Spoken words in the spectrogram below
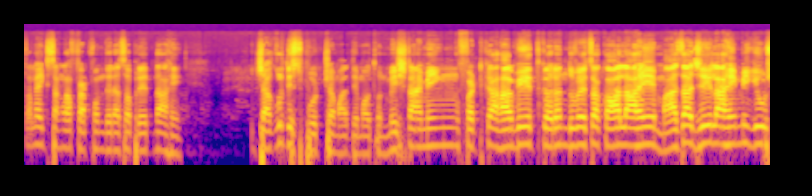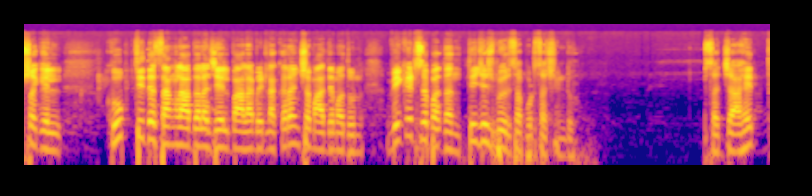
त्याला एक चांगला प्लॅटफॉर्म देण्याचा प्रयत्न आहे. जागृती स्पोर्टच्या माध्यमातून. मिस टायमिंग फटका हवेत करण दुवेचा कॉल आहे. माझा जेल आहे मी घेऊ शकेल. खूप तिथे चांगला आपल्याला जेल पाहायला भेटला करणच्या माध्यमातून. विकेटचं पतन तेजस भुईरचा पुढचा चेंडू. सज्ज आहेत.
